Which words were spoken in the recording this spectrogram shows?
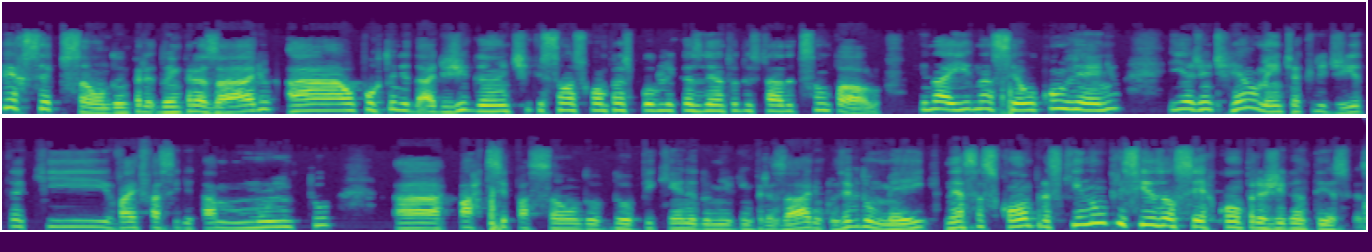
percepção do, empre, do empresário a oportunidade gigante que são as compras públicas dentro do estado de São Paulo. E daí nasceu o convênio, e a gente realmente acredita que vai facilitar muito a participação do, do, pequeno e do microempresário, inclusive do MEI, nessas compras que não precisam ser compras gigantescas.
